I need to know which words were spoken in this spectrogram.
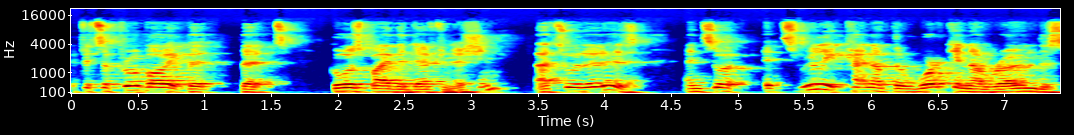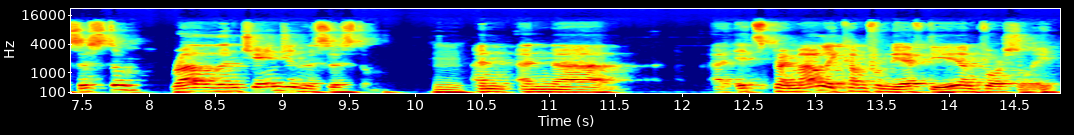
If it's a probiotic that that goes by the definition, that's what it is. And so it's really kind of the working around the system rather than changing the system. Mm. And and uh, it's primarily come from the FDA, unfortunately.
